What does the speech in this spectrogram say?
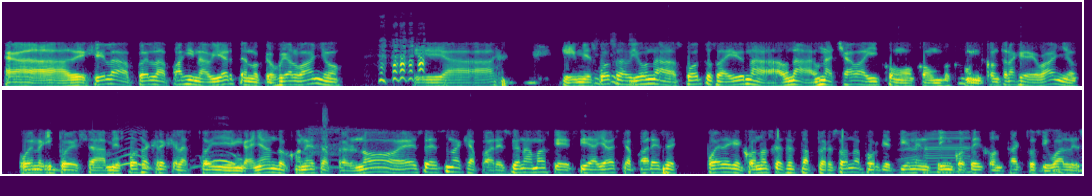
Ah, dejé la, pues, la página abierta en lo que fui al baño. Y, ah, y mi esposa vio unas fotos ahí de una, una, una chava ahí como con, con, con traje de baño. Bueno, y pues a mi esposa cree que la estoy engañando con esa, pero no, es, es una que apareció nada más que decía, ya ves que aparece, puede que conozcas a esta persona porque tienen cinco o seis contactos iguales.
